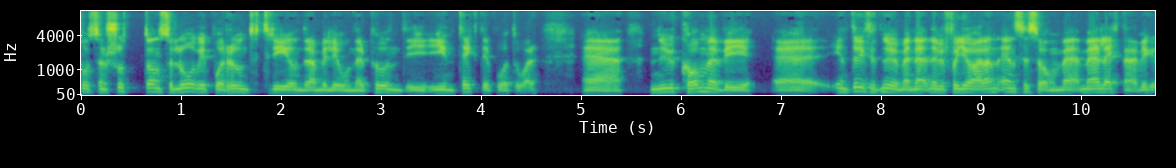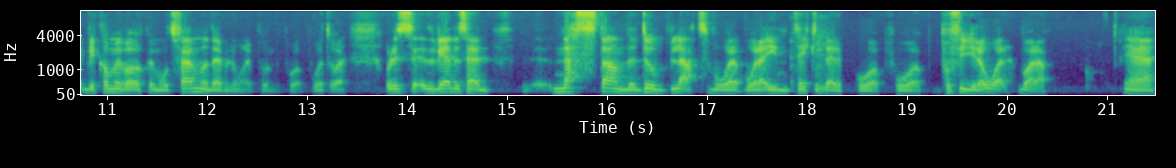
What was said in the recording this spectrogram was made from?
2017 så låg vi på runt 300 miljoner pund i, i intäkter på ett år. Eh, nu kommer vi, eh, inte riktigt nu, men när, när vi får göra en, en säsong med, med läktarna, vi, vi kommer vara uppemot 500 miljoner pund på, på ett år. Och det, vi hade här, nästan dubblat vår, våra intäkter på, på, på fyra år bara. Eh,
